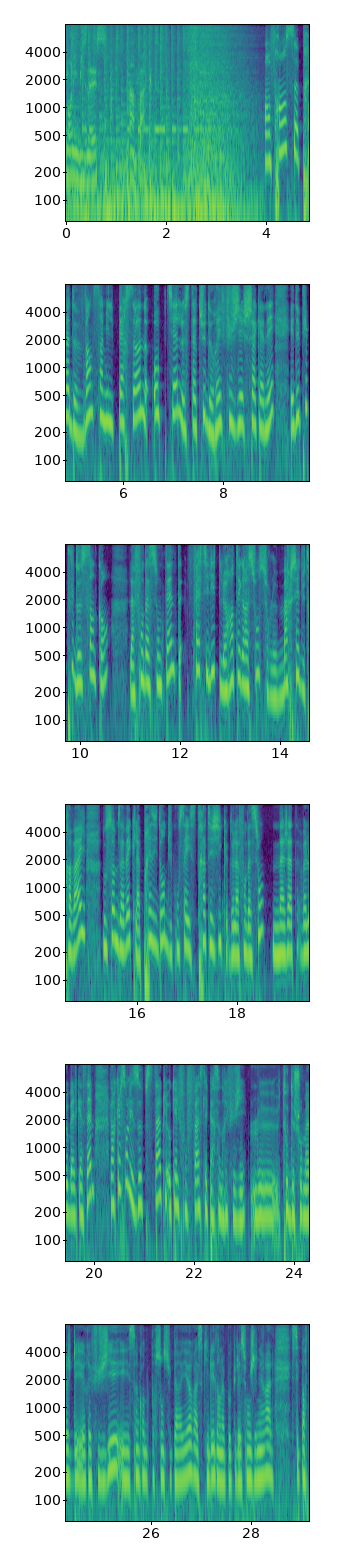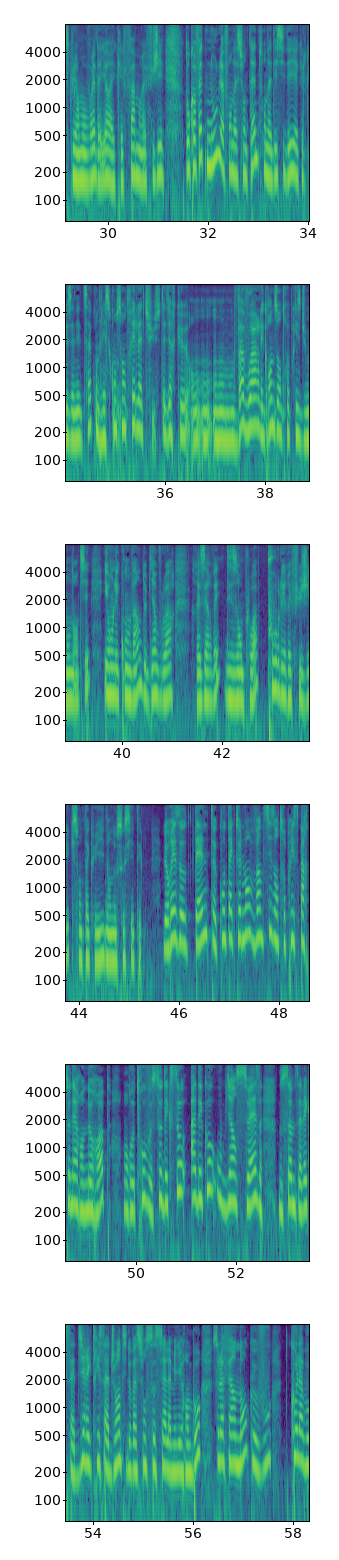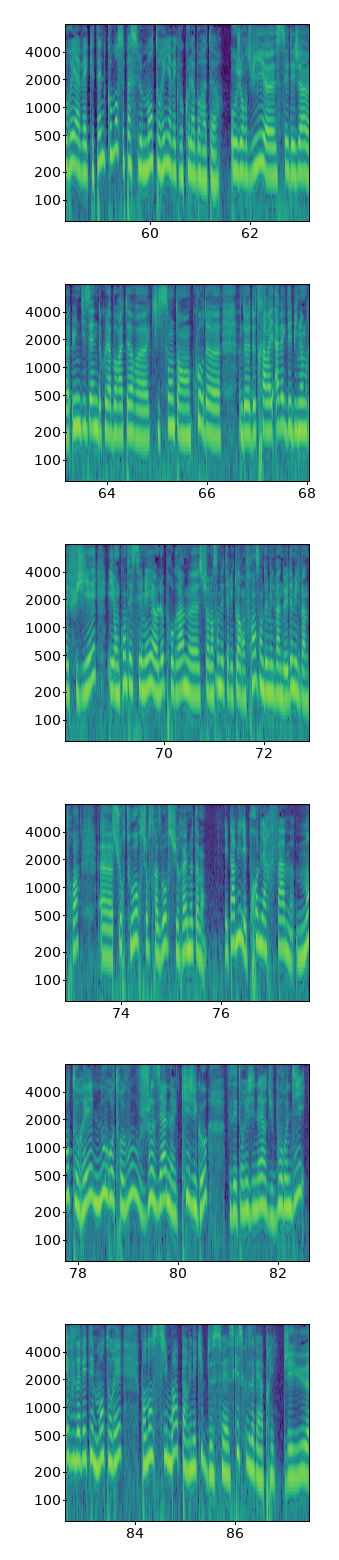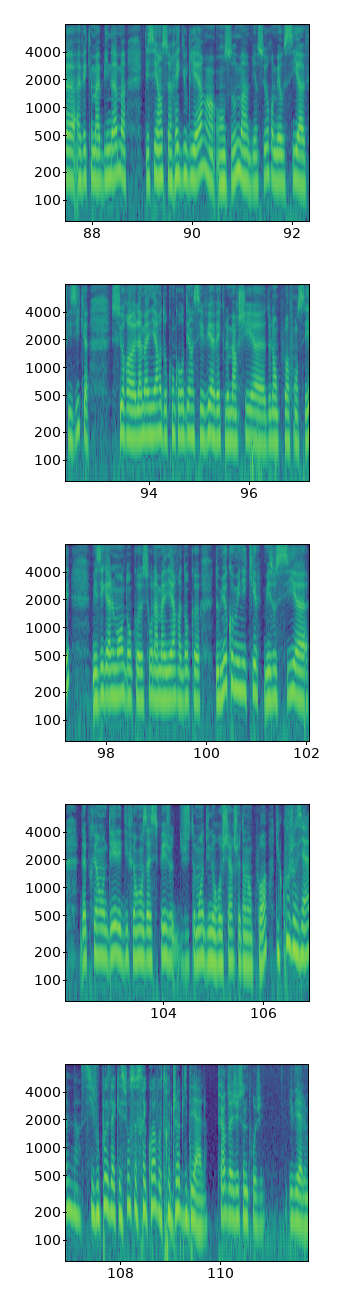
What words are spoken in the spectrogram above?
Morning Business, Impact. En France, près de 25 000 personnes obtiennent le statut de réfugié chaque année et depuis plus de 5 ans, la Fondation Tent facilite leur intégration sur le marché du travail. Nous sommes avec la présidente du conseil stratégique de la Fondation, Najat Vallaud-Belkacem. Alors quels sont les obstacles auxquels font face les personnes réfugiées? Le taux de chômage des réfugiés est 50% supérieur à ce qu'il est dans la population générale. C'est particulièrement vrai d'ailleurs avec les femmes réfugiées. Donc en fait, nous, la Fondation Tent, on a décidé il y a quelques années de ça qu'on allait se concentrer là-dessus. C'est-à-dire qu'on on, on va voir les grandes entreprises du monde entier et on les convainc de bien vouloir réserver des emplois pour les réfugiés qui sont accueillis dans nos sociétés. Le réseau TENT compte actuellement 26 entreprises partenaires en Europe. On retrouve Sodexo, Adeco ou bien Suez. Nous sommes avec sa directrice adjointe innovation sociale Amélie Rambaud. Cela fait un an que vous collaborez avec TENT. Comment se passe le mentoring avec vos collaborateurs? Aujourd'hui, euh, c'est déjà euh, une dizaine de collaborateurs euh, qui sont en cours de, travail avec des binômes réfugiés et on compte essaimer le programme sur l'ensemble des territoires en France en 2022 et 2023, sur Tours, sur Strasbourg, sur Rennes notamment. Et parmi les premières femmes mentorées, nous retrouvons Josiane Kijigo. Vous êtes originaire du Burundi et vous avez été mentorée pendant six mois par une équipe de Suez. Qu'est-ce que vous avez appris? J'ai eu euh, avec ma binôme des séances régulières en Zoom, bien sûr, mais aussi euh, physique, sur euh, la manière de concorder un CV avec le marché de l'emploi français, mais également donc sur la manière donc de mieux communiquer, mais aussi d'appréhender les différents aspects justement d'une recherche d'un emploi. Du coup, Josiane, si je vous pose la question, ce serait quoi votre job idéal? Faire de la gestion de projet, idéalement.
